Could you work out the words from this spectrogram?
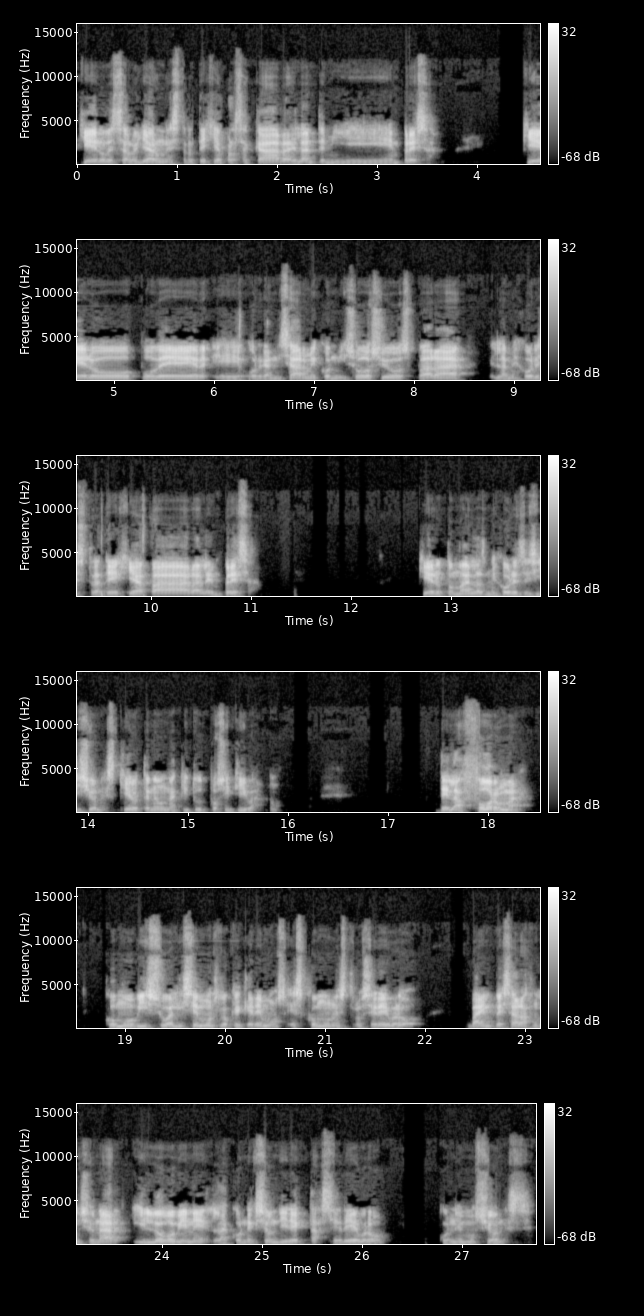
Quiero desarrollar una estrategia para sacar adelante mi empresa. Quiero poder eh, organizarme con mis socios para la mejor estrategia para la empresa. Quiero tomar las mejores decisiones. Quiero tener una actitud positiva. de la forma como visualicemos lo que queremos, es como nuestro cerebro va a empezar a funcionar y luego viene la conexión directa cerebro con emociones.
